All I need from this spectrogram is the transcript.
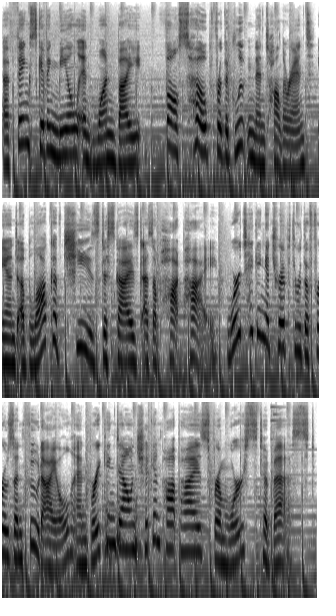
a Thanksgiving meal in one bite, false hope for the gluten intolerant, and a block of cheese disguised as a pot pie. We're taking a trip through the frozen food aisle and breaking down chicken pot pies from worst to best.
